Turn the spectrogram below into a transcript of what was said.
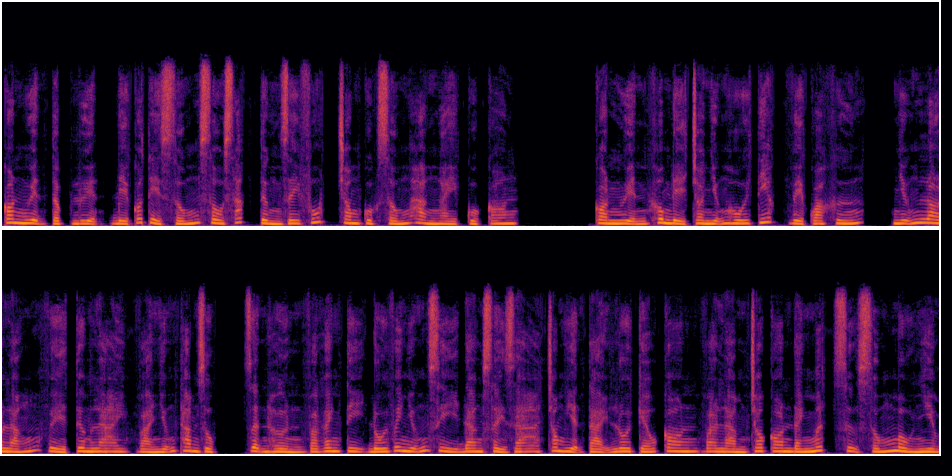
Con nguyện tập luyện để có thể sống sâu sắc từng giây phút trong cuộc sống hàng ngày của con. Con nguyện không để cho những hối tiếc về quá khứ, những lo lắng về tương lai và những tham dục, giận hờn và ganh tị đối với những gì đang xảy ra trong hiện tại lôi kéo con và làm cho con đánh mất sự sống mầu nhiệm.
